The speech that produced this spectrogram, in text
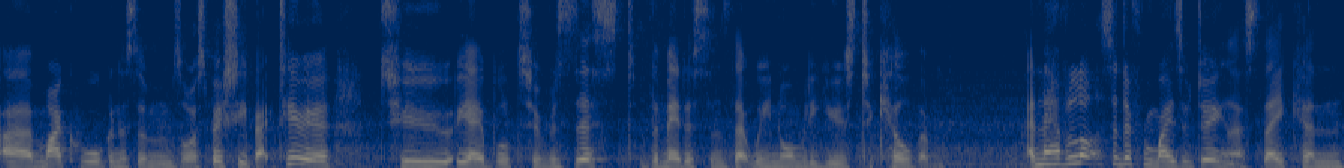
uh, microorganisms, or especially bacteria, to be able to resist the medicines that we normally use to kill them. And they have lots of different ways of doing this. They can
